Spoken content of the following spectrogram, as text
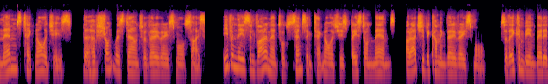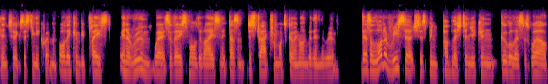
MEMS technologies that have shrunk this down to a very, very small size. Even these environmental sensing technologies based on MEMS are actually becoming very, very small. So they can be embedded into existing equipment or they can be placed in a room where it's a very small device and it doesn't distract from what's going on within the room. There's a lot of research that's been published, and you can Google this as well.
